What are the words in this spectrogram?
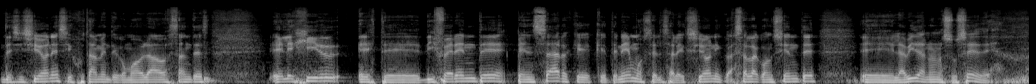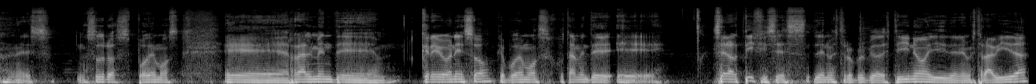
decisiones y justamente como hablabas antes, elegir este, diferente, pensar que, que tenemos esa elección y hacerla consciente, eh, la vida no nos sucede. Nosotros podemos eh, realmente, creo en eso, que podemos justamente... eh, ser artífices de nuestro propio destino y de nuestra vida.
